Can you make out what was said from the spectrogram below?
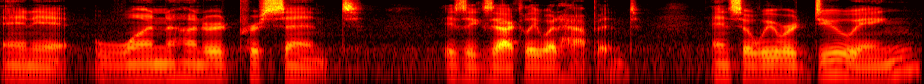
And it 100% is exactly what happened. And so we were doing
